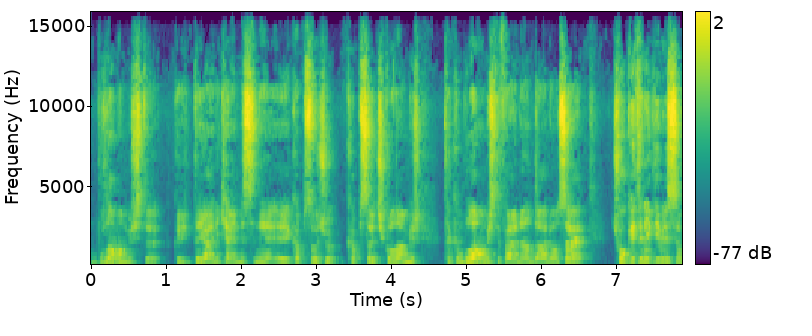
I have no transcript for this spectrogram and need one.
bulamamıştı gridde. Yani kendisine e, kapısı, açık, kapısı açık olan bir takım bulamamıştı Fernando Alonso ve çok yetenekli bir isim.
